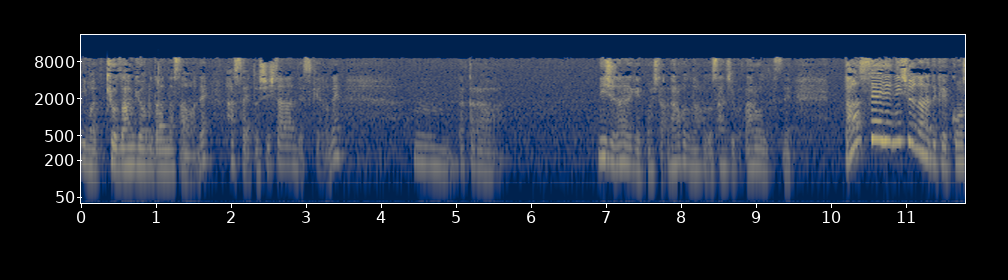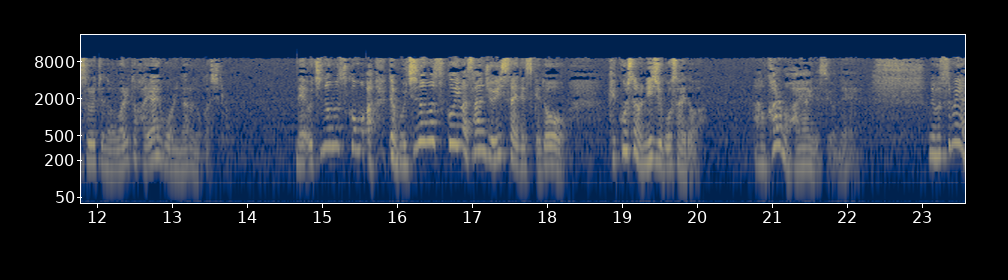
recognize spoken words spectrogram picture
今今日残業の旦那さんはね8歳年下なんですけどね。うんだから27で結婚した。なるほどなるほど。35なるほどですね。男性で27で結婚するっていうのは割と早い方になるのかしら。ねうちの息子もあでもうちの息子今31歳ですけど結婚したの25歳だわ。あの彼も早いですよね。で娘は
